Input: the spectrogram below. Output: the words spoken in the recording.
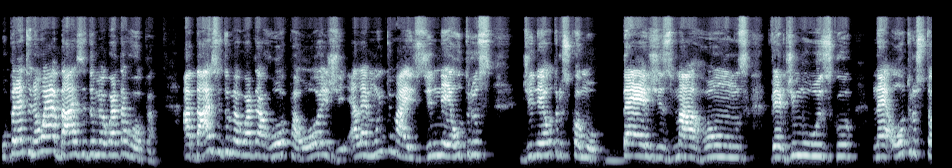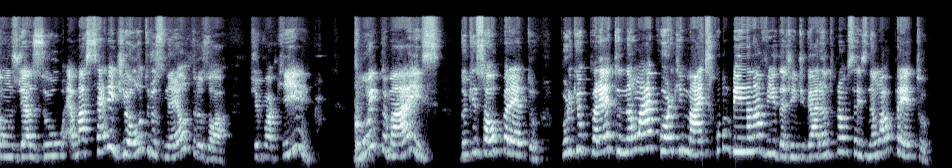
o preto não é a base do meu guarda-roupa. A base do meu guarda-roupa hoje, ela é muito mais de neutros, de neutros como beges, marrons, verde musgo, né? Outros tons de azul. É uma série de outros neutros, ó. Tipo aqui, muito mais do que só o preto. Porque o preto não é a cor que mais combina na vida, gente. Garanto para vocês, não é o preto,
